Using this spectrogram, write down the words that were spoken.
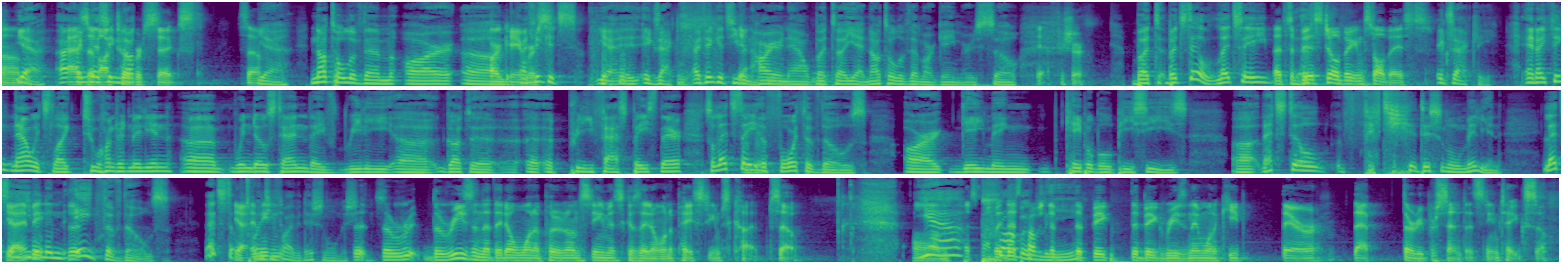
Um, yeah, I, as I'm of October not, 6th. So yeah, not all of them are um, are gamers. I think it's yeah, exactly. I think it's even yeah. higher now, but uh, yeah, not all of them are gamers. So yeah, for sure. But but still, let's say that's a bit, uh, still a big install base. Exactly, and I think now it's like 200 million uh, Windows 10. They've really uh, got a, a, a, pretty fast pace there. So let's say mm-hmm. a fourth of those are gaming capable PCs. Uh, that's still 50 additional million. Let's say yeah, even mean, an the, eighth of those. That's still yeah, 25 I mean, additional machines. The, the, re- the reason that they don't want to put it on Steam is because they don't want to pay Steam's cut. So, um, yeah, that's probably, probably. That's probably the, the, big the big reason they want to keep their that 30 percent that Steam takes. So,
